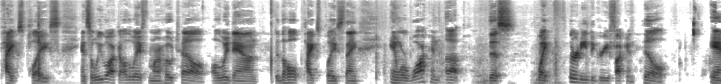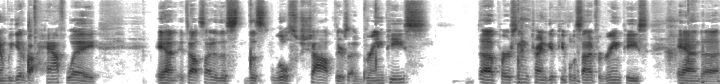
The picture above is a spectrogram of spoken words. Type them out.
Pike's Place, and so we walked all the way from our hotel all the way down, did the whole Pike's Place thing, and we're walking up this like thirty degree fucking hill, and we get about halfway and it's outside of this this little shop. There's a Greenpeace uh, person trying to get people to sign up for Greenpeace, and uh,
